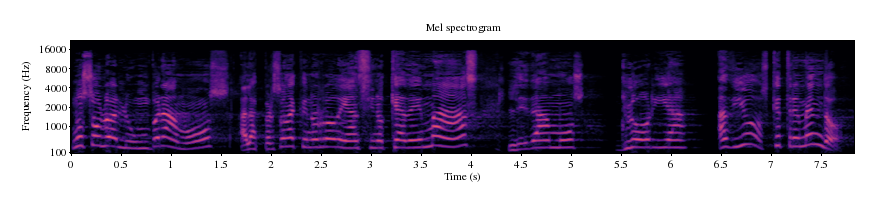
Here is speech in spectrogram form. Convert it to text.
no solo alumbramos a las personas que nos rodean, sino que además le damos gloria a Dios. ¡Qué tremendo!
